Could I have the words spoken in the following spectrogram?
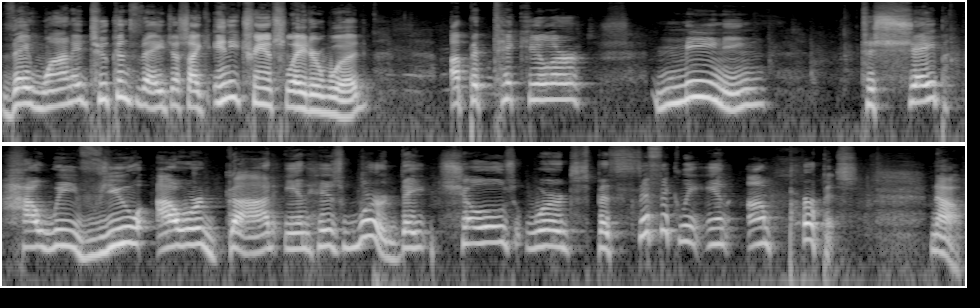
they wanted to convey, just like any translator would, a particular meaning to shape how we view our God in His Word. They chose words specifically and on purpose. Now,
